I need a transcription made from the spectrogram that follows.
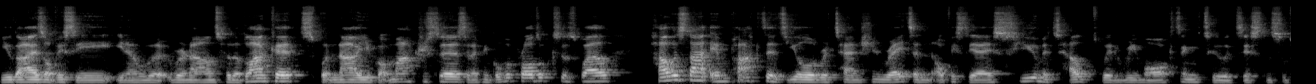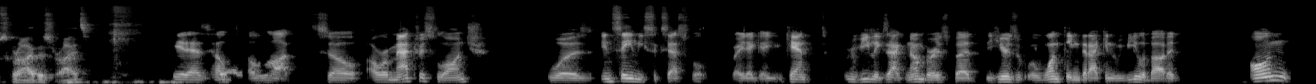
you guys obviously, you know, were renowned for the blankets, but now you've got mattresses and I think other products as well. How has that impacted your retention rate? And obviously, I assume it's helped with remarketing to existing subscribers, right? It has helped a lot. So our mattress launch was insanely successful, right? I, I can't reveal exact numbers, but here's one thing that I can reveal about it. On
